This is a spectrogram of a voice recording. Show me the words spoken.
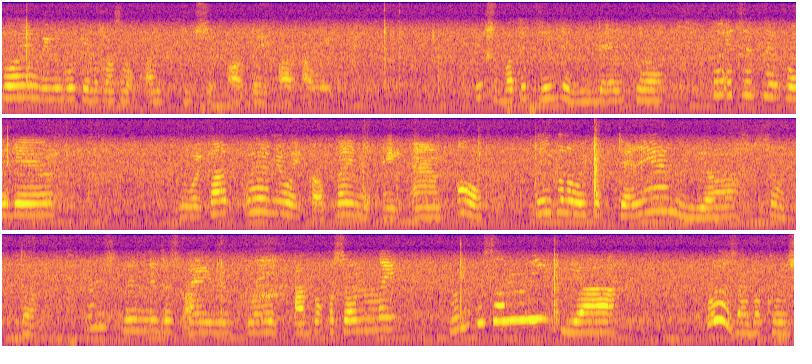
point maybe we can also I think uh, they are awake. I think so, but it's even there for no, it's even for there. You wake up when you wake up 9 a.m. Oh, they're gonna wake up 10 a.m. Yeah, so the and then they just I will play abacus only. Abacus only? Yeah. What is abacus?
